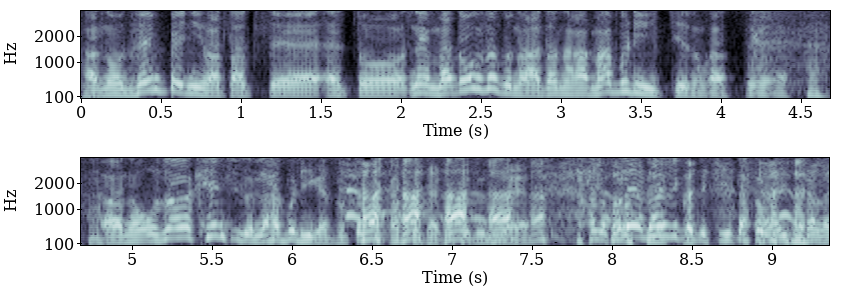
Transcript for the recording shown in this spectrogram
あの、全編にわたって、えっと、ね、マドンソクのあだ名がマブリーっていうのがあって、あの、小沢健二のラブリーがずっとかかってたりするんで、あの、これはラジコで聞いた方がいいんじゃないか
